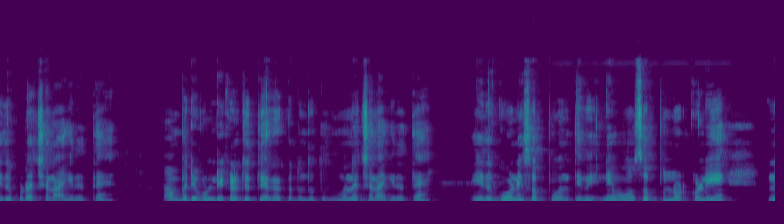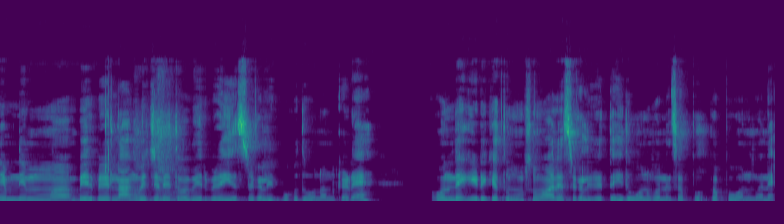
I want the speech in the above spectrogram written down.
ಇದು ಕೂಡ ಚೆನ್ನಾಗಿರುತ್ತೆ. ಬರೀ ಹುಳ್ಳಿಗಳ ಜೊತೆ ಹಾಕೋದಂತೂ ತುಂಬಾ ಚೆನ್ನಾಗಿರುತ್ತೆ. ಇದು ಗೋಣಿ ಸೊಪ್ಪು ಅಂತೀವಿ. ನೀವು ಸೊಪ್ಪು ನೋಡ್ಕೊಳ್ಳಿ. ನಿಮ್ಮ ನಿಮ್ಮ ಬೇರೆ ಬೇರೆ ಲ್ಯಾಂಗ್ವೇಜಲ್ಲಿ ಅಥವಾ ಬೇರೆ ಬೇರೆ ಹೆಸರುಗಳಿರಬಹುದು ಒಂದೊಂದು ಕಡೆ. ಒಂದೇ ಗಿಡಕ್ಕೆ ತುಂಬ ಸುಮಾರು ಹೆಸರುಗಳಿರುತ್ತೆ. ಇದು ಒನ್ಗೊನೆ ಸೊಪ್ಪು, ಕಪ್ಪು ಒನ್ಗೊನೆ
